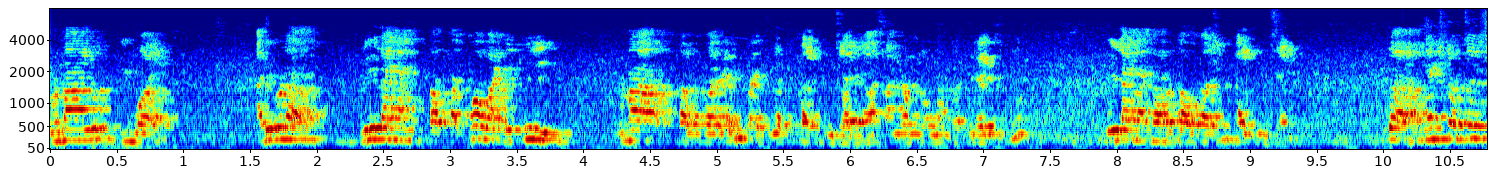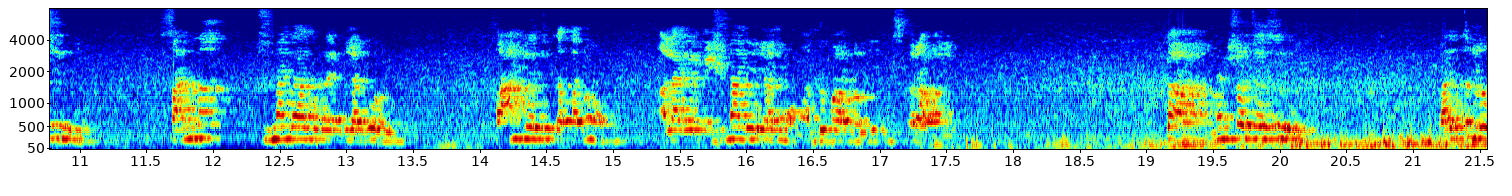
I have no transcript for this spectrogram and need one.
రుణాలు ఇవ్వాలి. అది కూడా వీలైనంత తక్కువ వాటికి రుణ సౌకర్యం రైతులకు కల్పించాలి. ఆ సంఘంలో ఉన్న ప్రతి రైతుకు వీలైనంత వరకు అవకాశం కల్పించాలి. ఇక నెక్స్ట్ వచ్చేసి సన్న చిన్నకారు రైతులకు సాంకేతికతను అలాగే మిషనరీలను అందుబాటులోకి తీసుకురావాలి. ఇంకా నెక్స్ట్ వచ్చేసి రైతులు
